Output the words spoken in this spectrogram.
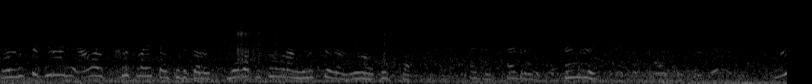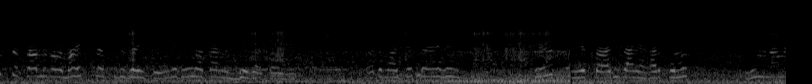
मला नुसतं फिरवलं नाही. आम्हाला खरंच माहीत नाही कुठे चालू. मग आपण आम्ही नुसतं जाऊ पुष्पा. नुसतं चालू मला माहीत नाही कुठे जायचं. म्हणजे तुला काय भेगार पाहिजे. आता माझ्याकडे आहे. येत आधीच आम्ही हरपलो म्हणून आम्ही ॲटो भेटायला चाललंय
